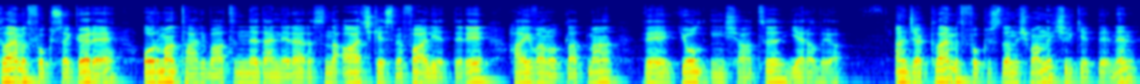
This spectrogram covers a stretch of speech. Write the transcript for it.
Climate Focus'a göre orman tahribatının nedenleri arasında ağaç kesme faaliyetleri, hayvan otlatma ve yol inşaatı yer alıyor. Ancak Climate Focus danışmanlık şirketlerinin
